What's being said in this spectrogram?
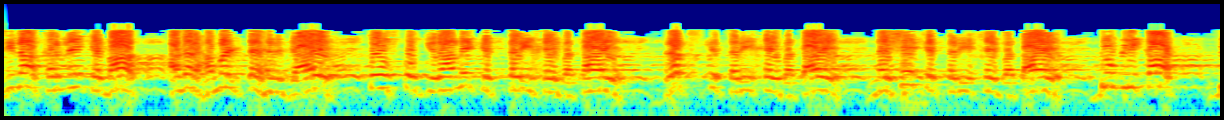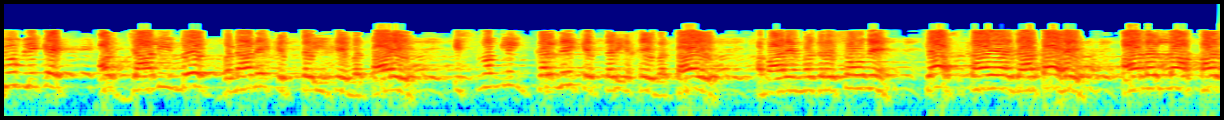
زنا کرنے کے بعد اگر حمل ٹہر جائے تو اس کو گرانے کے طریقے بتائے ڈرگس کے طریقے بتائے، نشے کے طریقے بتائے ڈپلیکیٹ ڈپلیکیٹ اور جعلی نوٹ بنانے کے طریقے بتائے۔ بتائے، اسمگلنگ کرنے کے طریقے بتائے۔ ہمارے مدرسوں میں کیا سکھایا جاتا ہے؟ قال اللہ، قال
